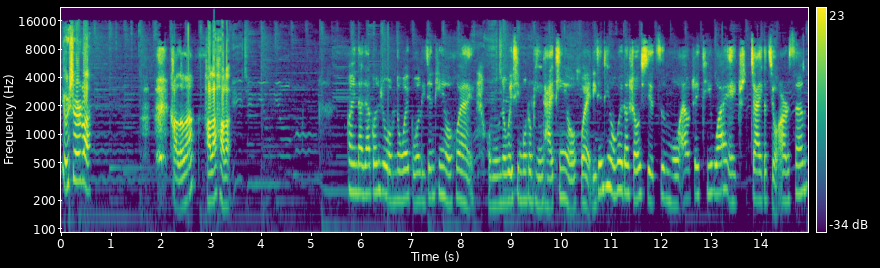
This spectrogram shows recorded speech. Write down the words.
有声了。好了吗？好了好了。欢迎大家关注我们的微博“李健听友会”，我们的微信公众平台“听友会”。李健听友会的手写字母 L J T Y H 加一个九二三。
